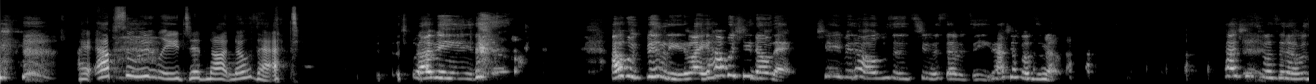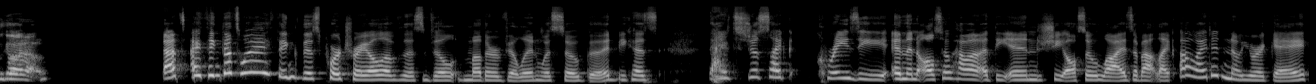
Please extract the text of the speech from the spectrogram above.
I absolutely did not know that. I mean, I was feeling like, how would she know that? She ain't been home since she was 17. How's she supposed to know? How's she supposed to know what's going on? That's I think that's why I think this portrayal of this vil- mother villain was so good because that's just like crazy. And then also how at the end she also lies about like, oh, I didn't know you were gay.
